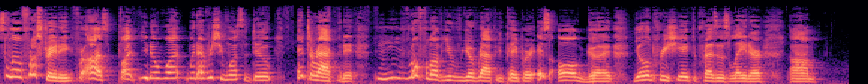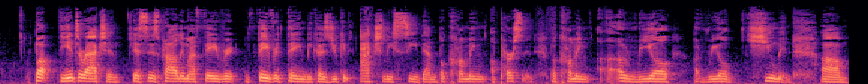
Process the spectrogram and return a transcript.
it's a little frustrating for us. But you know what? Whatever she wants to do interact with it. Ruffle up your, your wrapping paper. It's all good. You'll appreciate the presents later. Um, but the interaction this is probably my favorite favorite thing because you can actually see them becoming a person becoming a, a real a real human um,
